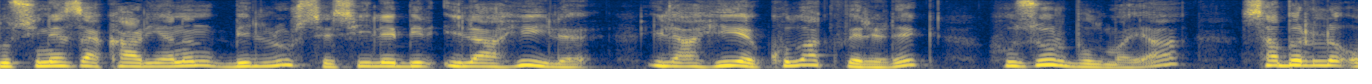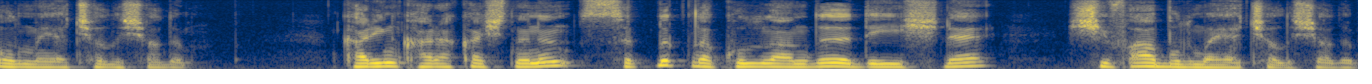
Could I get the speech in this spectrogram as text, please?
Lusine Zakarya'nın billur sesiyle bir ilahiyle, ilahiye kulak vererek huzur bulmaya, sabırlı olmaya çalışalım. Karin Karakaşlı'nın sıklıkla kullandığı deyişle şifa bulmaya çalışalım.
